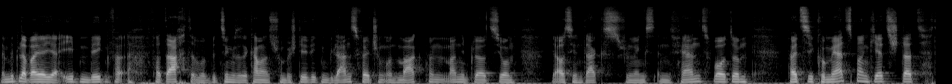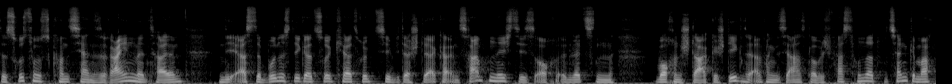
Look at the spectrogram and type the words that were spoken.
der mittlerweile ja eben wegen Verdacht, aber beziehungsweise kann man es schon bestätigen, Bilanzfälschung und Marktmanipulation ja aus dem DAX schon längst entfernt wurde. Falls die Commerzbank jetzt statt des Rüstungskonzerns Rheinmetall in die erste Bundesliga zurückkehrt, rückt sie wieder stärker ins Rampenlicht. Sie ist auch in den letzten Wochen stark gestiegen, seit Anfang des Jahres glaube ich fast 100 Prozent gemacht.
